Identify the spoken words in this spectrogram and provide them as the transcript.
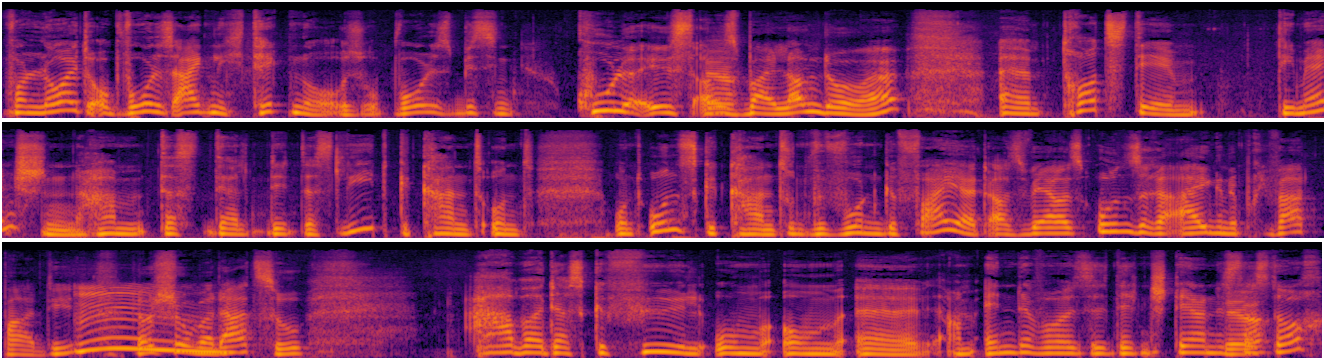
von Leuten, obwohl es eigentlich Techno ist, obwohl es ein bisschen cooler ist als Ja. bei Lando, äh, trotzdem die Menschen haben das, der, das Lied gekannt und, und uns gekannt und wir wurden gefeiert, als wäre es unsere eigene Privatparty. Das schon mal dazu. Aber das Gefühl, um, um äh, am Ende wo sie den Stern ist Ja. das doch.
